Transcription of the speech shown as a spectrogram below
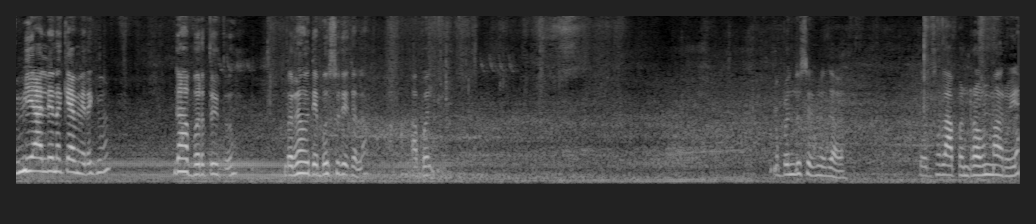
मी आले ना कॅमेरा घेऊन. घाबरतोय तो. बरं राहू दे बसू दे त्याला. आपण आपण दुसरीकडे जाऊया. तर चला आपण राऊंड मारूया.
